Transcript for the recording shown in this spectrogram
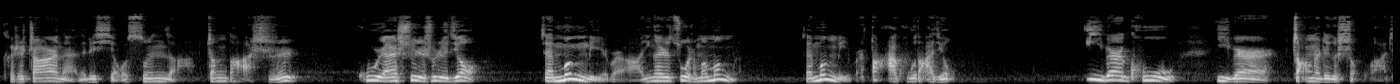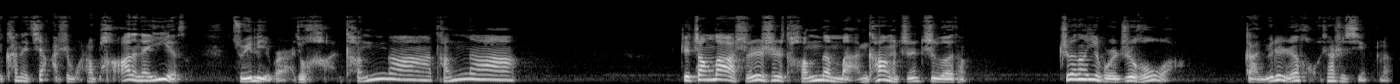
可是张二奶奶这小孙子啊，张大石。忽然睡着睡着觉，在梦里边啊，应该是做什么梦了，在梦里边大哭大叫，一边哭一边张着这个手啊，就看那架势往上爬的那意思，嘴里边就喊疼啊疼啊。这张大石是疼的满炕直折腾，折腾一会儿之后啊，感觉这人好像是醒了，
